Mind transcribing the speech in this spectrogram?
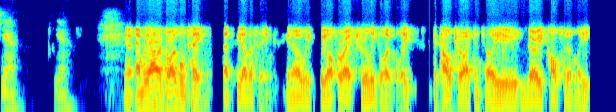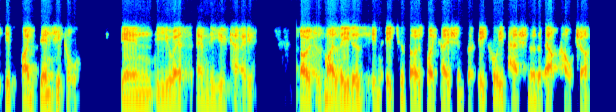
Yeah, yeah. You know, and we are a global team. That's the other thing. You know, we, we operate truly globally. The culture, I can tell you very confidently, is identical in the US and the UK both of my leaders in each of those locations are equally passionate about culture.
